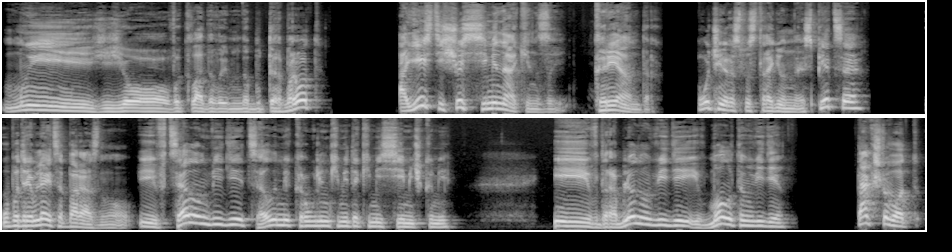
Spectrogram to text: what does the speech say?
мы ее выкладываем на бутерброд. А есть еще семена кинзы, кориандр. Очень распространенная специя. Употребляется по-разному. И в целом виде, целыми кругленькими такими семечками. И в дробленом виде, и в молотом виде. Так что вот,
